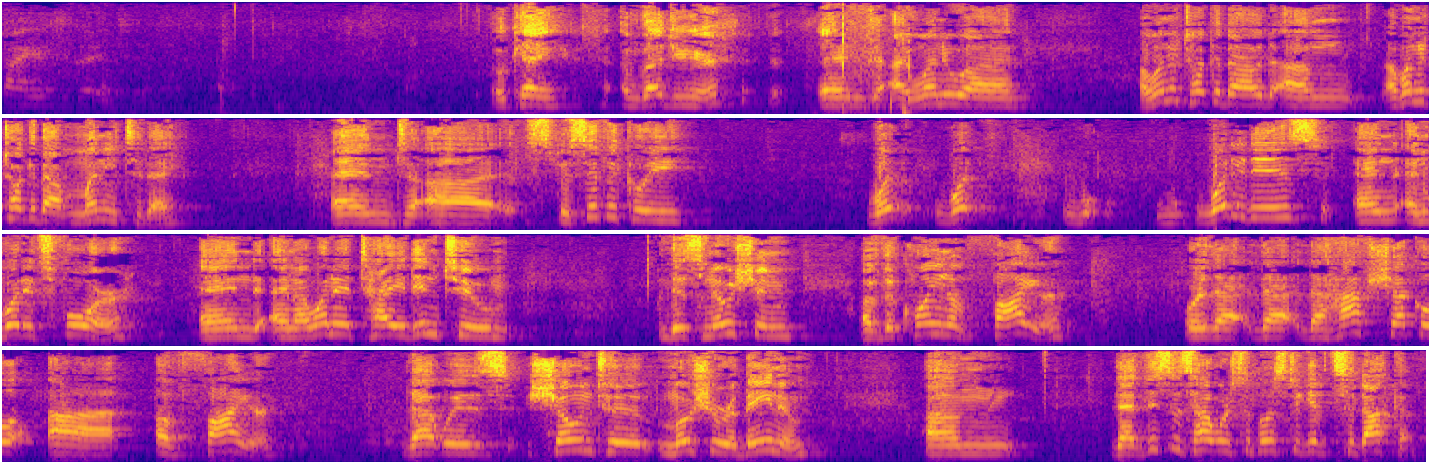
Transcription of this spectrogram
fire is good. Okay, I'm glad you're here, and I want to uh, I want to talk about um, I want to talk about money today, and uh, specifically what what what it is and and what it's for, and and I want to tie it into this notion of the coin of fire, or the the, the half shekel uh, of fire that was shown to Moshe Rabbeinu um, that this is how we're supposed to give tzedakah.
